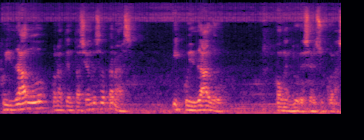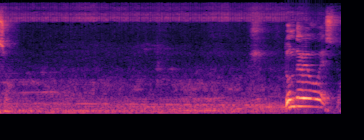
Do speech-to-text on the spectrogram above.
Cuidado con la tentación de Satanás y cuidado con endurecer su corazón. ¿Dónde veo esto?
